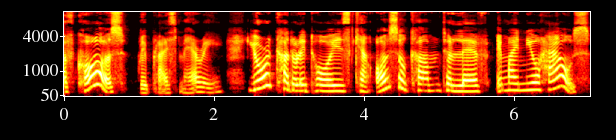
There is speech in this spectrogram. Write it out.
Of course, replies Mary. Your cuddly toys can also come to live in my new house.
